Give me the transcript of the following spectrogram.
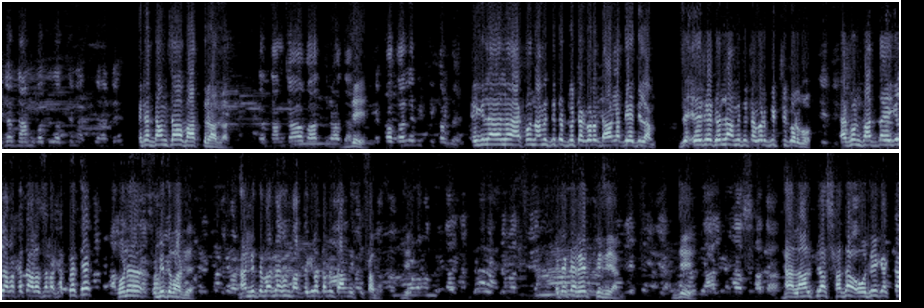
এটার দাম কত যাচ্ছে আজকে হাটে? এটার দাম চাওয়া বাহাত্তর হাজার। এটার দাম চাওয়া বাহাত্তর জি। কত হলে বিক্রি করবে? এগুলা হলো এখন আমি দুটো দুইটা করে ধারণা দিয়ে দিলাম। যে এই রেট হলে আমি দুটা করে বিক্রি করব। এখন বাদ দিয়ে গেলে আমার সাথে আলোচনা সাপেক্ষে মনে নিতে পারবে। হ্যাঁ নিতে পারবে, এখন বাদ গেলে আমি দাম নিতে চাবো। জি। এটা একটা রেড ফিজিয়ান জি। হ্যাঁ লাল প্লাস সাদা। অধিক একটা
